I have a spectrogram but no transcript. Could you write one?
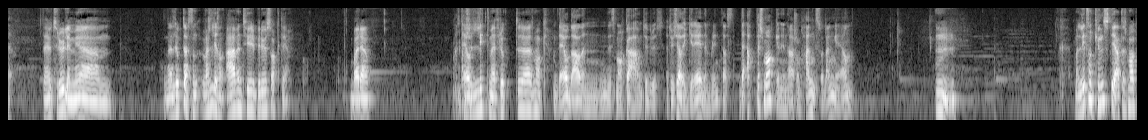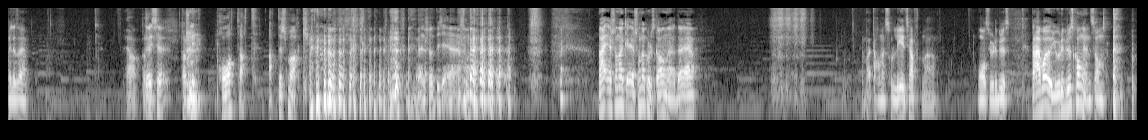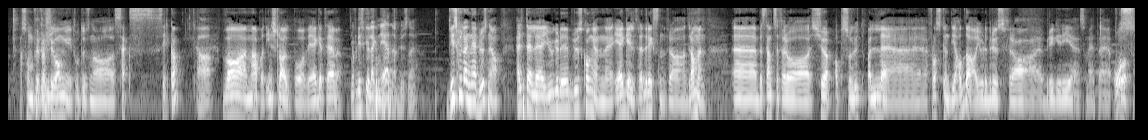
Det er utrolig mye den Det lukter sånn, veldig sånn eventyrbrusaktig. Bare Det er jo, litt mer fruktsmak. det er jo der den det smaker eventyrbrus. Jeg tror ikke jeg hadde greid en blindtest. Det er ettersmaken i den her som henger så lenge igjen. Men litt sånn kunstig ettersmak, vil jeg si. Ja, Det er kanskje, ikke kanskje litt påtatt ettersmak. Den skjønte ikke jeg. Nei, jeg skjønner, jeg skjønner hvor du skal hen. Det er Bare ta med en solid kjeft med Ås julebrus. Det her var jo julebruskongen som, som for første gang i 2006 cirka Ja. var med på et innslag på VGTV. ja, for de skulle legge ned den brusen her. De skulle legge ned brusen, ja. Helt til jugerbruskongen julebruskongen eh, Egil Fredriksen fra Drammen eh, bestemte seg for å kjøpe absolutt alle eh, flaskene de hadde av julebrus fra eh, bryggeriet som heter Ås.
